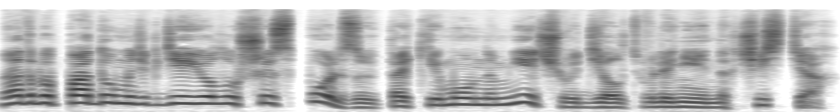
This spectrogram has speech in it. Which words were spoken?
Надо бы подумать, где ее лучше использовать, таким умным нечего делать в линейных частях.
